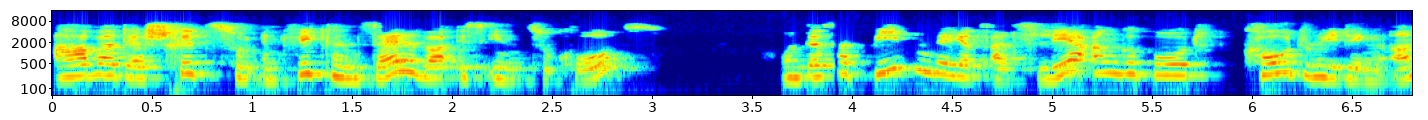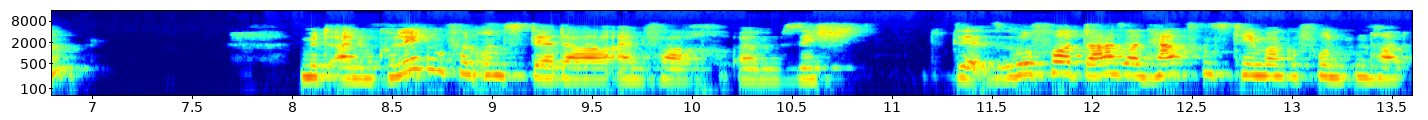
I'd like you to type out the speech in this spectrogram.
aber der Schritt zum Entwickeln selber ist ihnen zu groß. Und deshalb bieten wir jetzt als Lehrangebot Code Reading an mit einem Kollegen von uns, der da einfach ähm, sich der sofort da sein Herzensthema gefunden hat.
